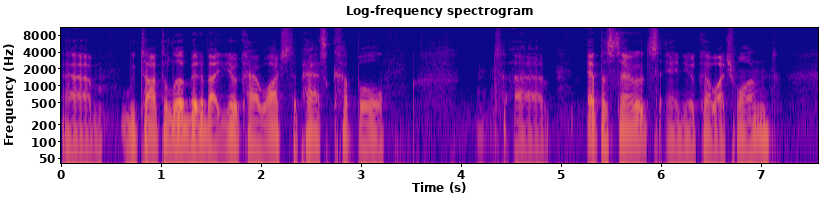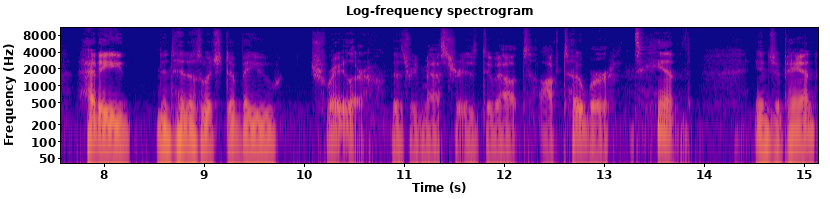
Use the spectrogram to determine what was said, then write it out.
Um, we talked a little bit about Yokai Watch the past couple uh, episodes, and Yokai Watch 1 had a Nintendo Switch debut trailer. This remaster is due out October 10th in Japan.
